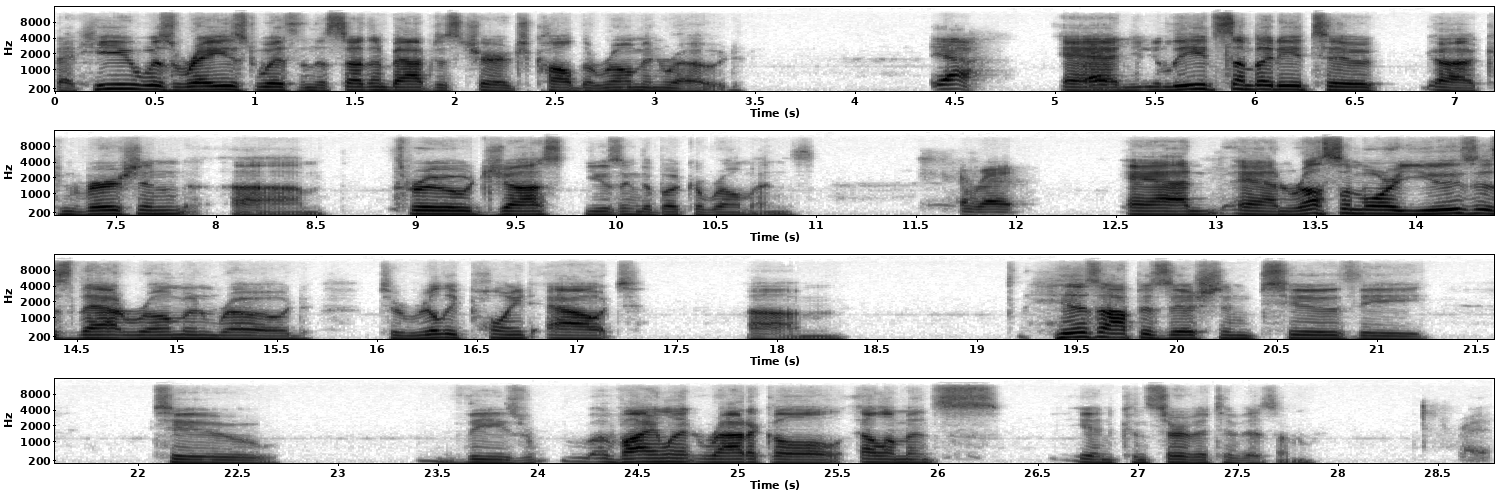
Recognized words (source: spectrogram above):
that he was raised with in the Southern Baptist Church called the Roman Road, yeah, and you lead somebody to uh, conversion um, through just using the Book of Romans. Right, and and Russell Moore uses that Roman road to really point out um, his opposition to the to these violent radical elements in conservatism Right.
